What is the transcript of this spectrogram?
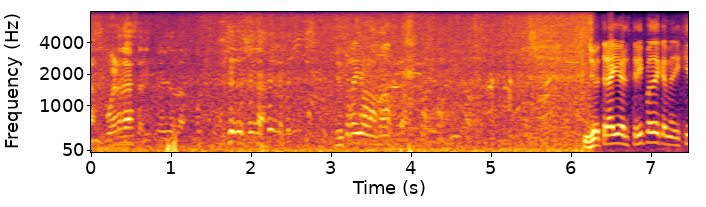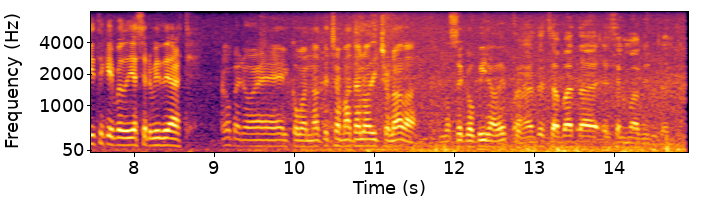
Las cuerdas, ¿habéis traído las cuerdas? Yo he traído la maza. Yo he traído el trípode que me dijiste que podía servir de arte. No, pero el comandante Chapata no ha dicho nada. No sé qué opina de esto. Comandante Zapata es el más virulento.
